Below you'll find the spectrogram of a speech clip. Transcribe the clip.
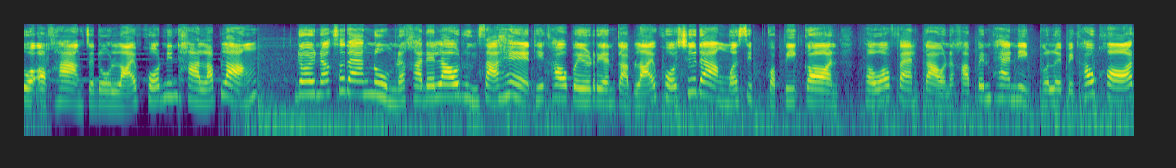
ตัวออกห่างจะโดนไลฟ์โค้ดนินทาลับหลัง โดยนักแสดงหนุ่มนะคะ ได้เล่าถึงสาเหตุที่เข้าไปเรียนกับไลฟ์โค้ชชื่อดังเมื่อ 10 กว่าปีก่อน เพราะว่าแฟนเก่านะคะเป็นแพนิคก็เลยไปเข้าคอร์ส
